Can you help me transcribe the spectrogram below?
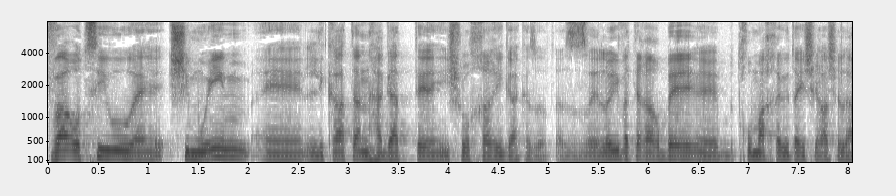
כבר הוציאו אה, שימועים לקראת הנהגת אישור חריגה כזאת. אז לא ייוותר הרבה בתחום האחריות הישירה של, okay,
